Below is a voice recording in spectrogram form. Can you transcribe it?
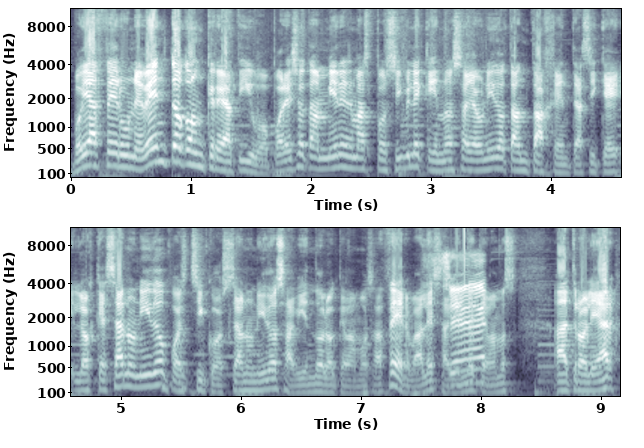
Voy a hacer un evento con creativo Por eso también es más posible que no se haya unido tanta gente. Así que los que se han unido, pues chicos Se han unido sabiendo lo que vamos a hacer, ¿vale? Sabiendo que vamos a trolear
